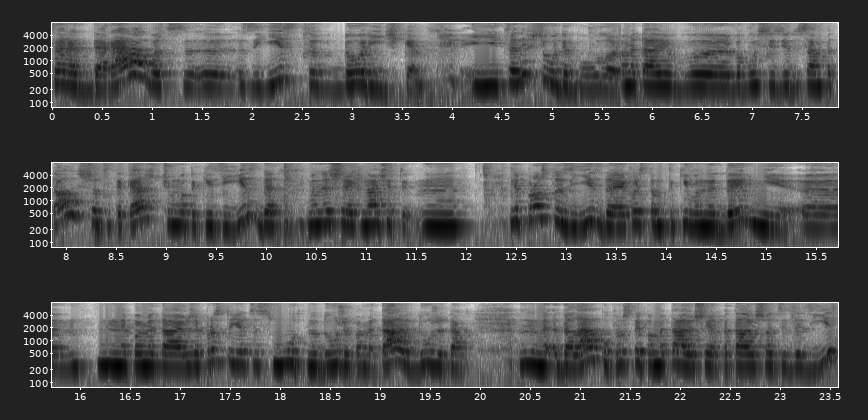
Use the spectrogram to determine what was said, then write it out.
серед дерев е, з'їзд до річки. І це не всюди було. Пам'ятаю, в бабусі з дідусем питали, що це таке, чому такі з'їзди. Вони ще як наче не просто з'їзди, а якось там такі вони дивні. Е, не пам'ятаю вже. Просто я це смутно дуже пам'ятаю, дуже так далеко. Просто я пам'ятаю, що я питала, що це за з'їзд,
